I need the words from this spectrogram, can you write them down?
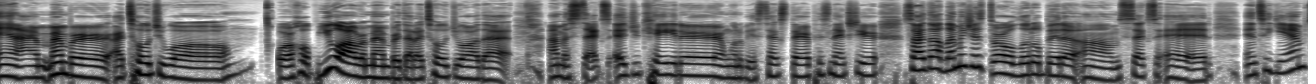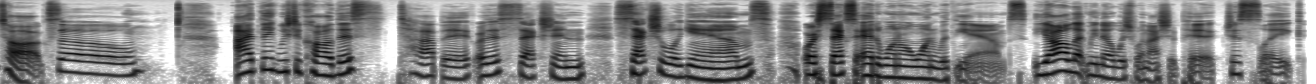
And I remember I told you all or hope you all remember that I told you all that I'm a sex educator. I'm going to be a sex therapist next year. So I thought, let me just throw a little bit of um, sex ed into Yam Talk. So I think we should call this topic or this section sexual yams or sex ed 101 with yams. Y'all let me know which one I should pick. Just like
